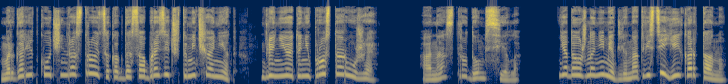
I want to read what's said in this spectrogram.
Маргаритка очень расстроится, когда сообразит, что меча нет. Для нее это не просто оружие. Она с трудом села. Я должна немедленно отвезти ей картану.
